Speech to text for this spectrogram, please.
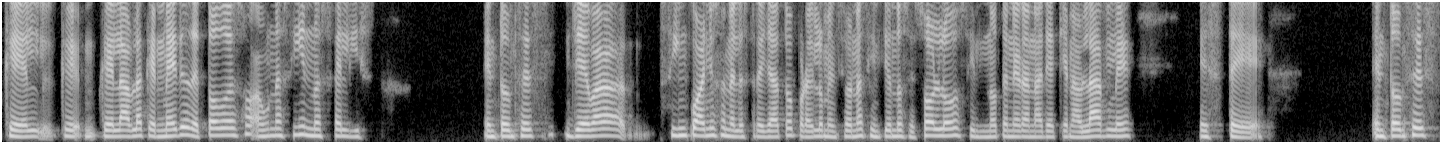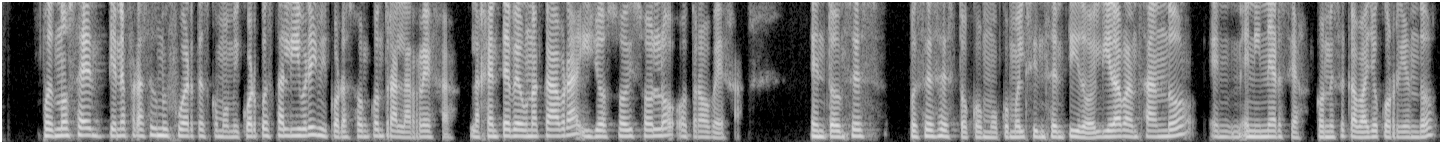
que él, que él habla, que en medio de todo eso, aún así no es feliz. Entonces lleva cinco años en el estrellato, por ahí lo menciona, sintiéndose solo, sin no tener a nadie a quien hablarle. Este, entonces, pues no sé, tiene frases muy fuertes como mi cuerpo está libre y mi corazón contra la reja. La gente ve una cabra y yo soy solo otra oveja. Entonces, pues es esto, como, como el sinsentido, el ir avanzando en, en inercia, con ese caballo corriendo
